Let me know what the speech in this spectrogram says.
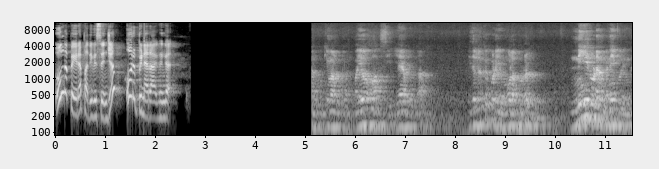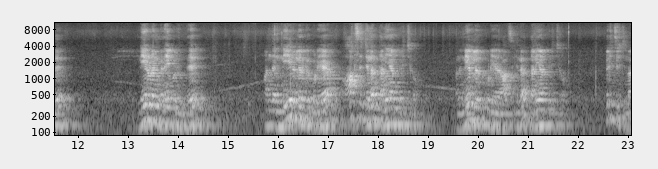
உங்க பேரை பதிவு செஞ்சு உறுப்பினராகுங்க. முக்கியமான பொருள் பயோ ஆக்சி ஏன் அப்படின்னா இதில் இருக்கக்கூடிய மூலப்பொருள் நீருடன் வினைபுரிந்து நீருடன் வினைபுரிந்து அந்த நீரில் இருக்கக்கூடிய ஆக்சிஜனை தனியாக பிரிச்சிடும் அந்த நீரில் இருக்கக்கூடிய ஆக்சிஜனை தனியாக பிரிச்சிடும் பிரிச்சிருச்சுன்னா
